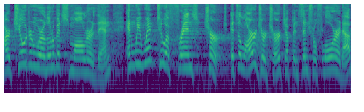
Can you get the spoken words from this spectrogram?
Our children were a little bit smaller then, and we went to a friend's church. It's a larger church up in Central Florida,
